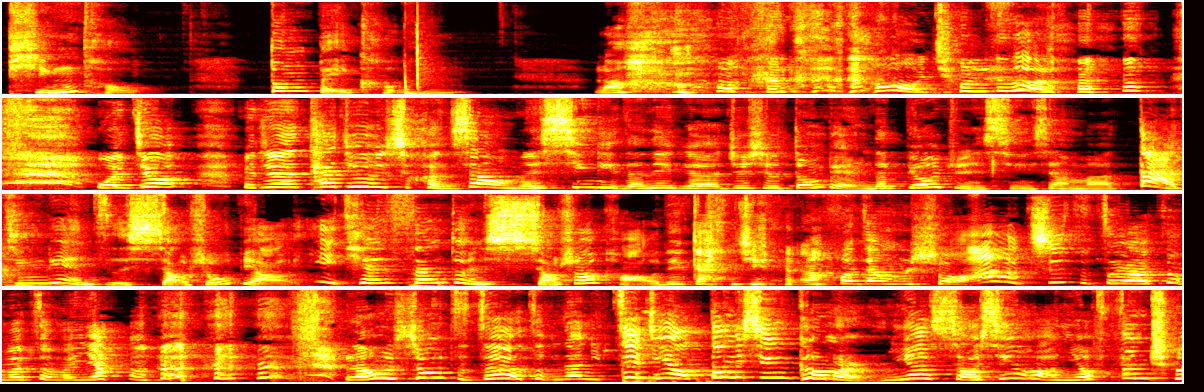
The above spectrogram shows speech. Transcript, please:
平头，东北口音。然后，然后我就乐了，我就我觉得他就很像我们心里的那个，就是东北人的标准形象嘛，大金链子、小手表，一天三顿小烧烤的感觉。然后在我们说啊，狮子座要怎么怎么样，然后双子座要怎么样，你最近要当心，哥们儿，你要小心哈，你要翻车。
